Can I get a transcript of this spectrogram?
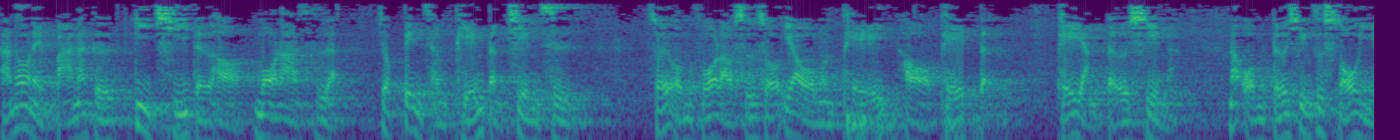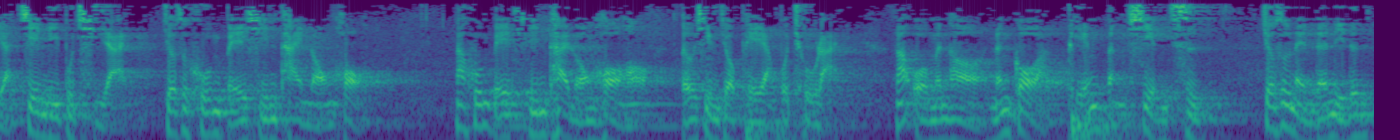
然后呢把那个第七的哈莫那斯啊，就变成平等性质。所以我们佛老师说要我们培哦培德。培养德性啊，那我们德性之所以啊建立不起来，就是分别心太浓厚。那分别心太浓厚哦，德性就培养不出来。那我们哦能够啊平等性质，就是呢人与人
